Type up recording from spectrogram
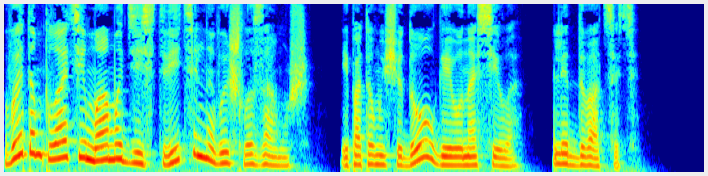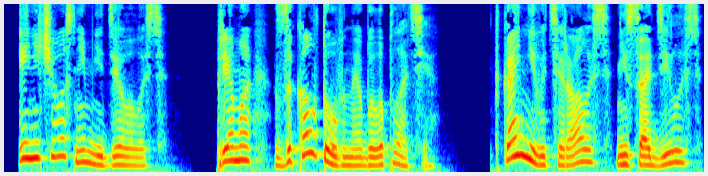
В этом платье мама действительно вышла замуж, и потом еще долго его носила, лет двадцать. И ничего с ним не делалось. Прямо заколдованное было платье. Ткань не вытиралась, не садилась,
